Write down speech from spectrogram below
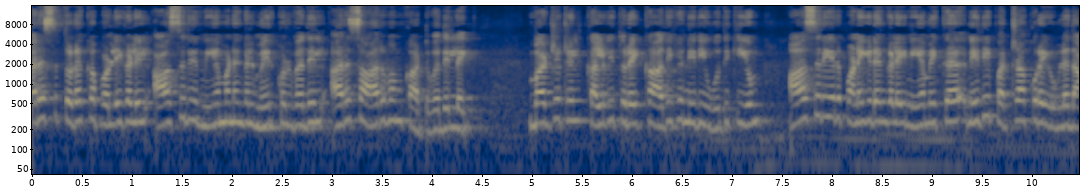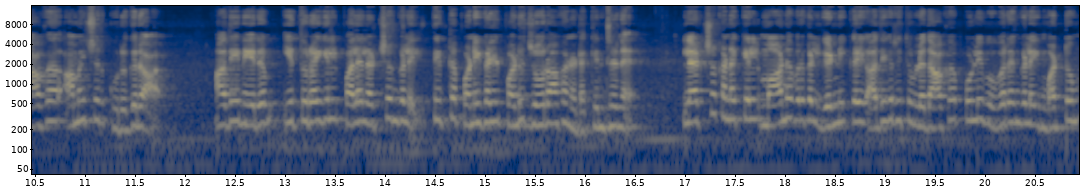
அரசு தொடக்க பள்ளிகளில் ஆசிரியர் நியமனங்கள் மேற்கொள்வதில் அரசு ஆர்வம் காட்டுவதில்லை. பட்ஜெட்டில் கல்வித்துறைக்கு அதிக நிதி ஒதுக்கியும் ஆசிரியர் பணியிடங்களை நியமிக்க நிதி பற்றாக்குறை உள்ளதாக அமைச்சர் கூறுகிறார். அதே நேரம் இத்துறையில் பல லட்சங்களில் திட்ட பணிகள் படுஜோராக நடக்கின்றன. லட்சக்கணக்கில் மாணவர்கள் எண்ணிக்கை அதிகரித்துள்ளதாக புள்ளி விவரங்களை மட்டும்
